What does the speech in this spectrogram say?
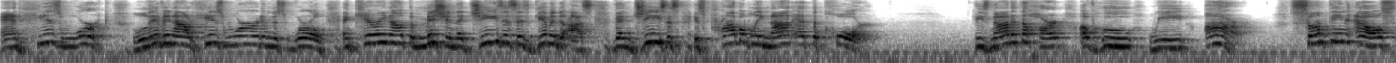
and His work, living out His word in this world and carrying out the mission that Jesus has given to us, then Jesus is probably not at the core. He's not at the heart of who we are. Something else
